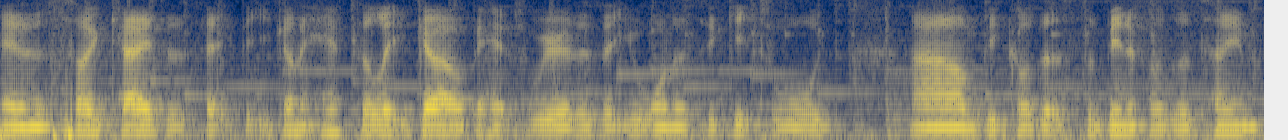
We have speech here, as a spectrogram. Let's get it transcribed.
And it's okay to the fact that you're going to have to let go perhaps where it is that you wanted to get towards um, because it's the benefit of the team.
